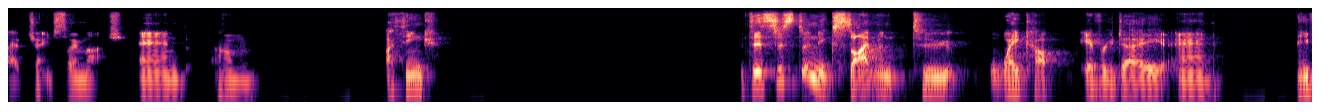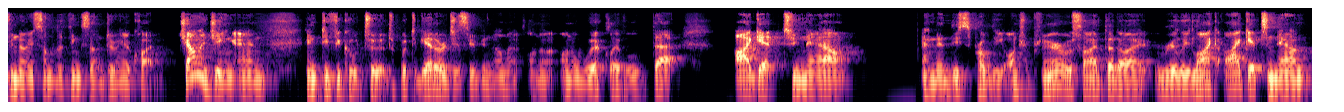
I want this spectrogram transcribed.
I have changed so much. And um, I think there's just an excitement to wake up every day and even though some of the things that I'm doing are quite challenging and and difficult to, to put together, just even on a, on a on a work level, that I get to now, and then this is probably the entrepreneurial side that I really like. I get to now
